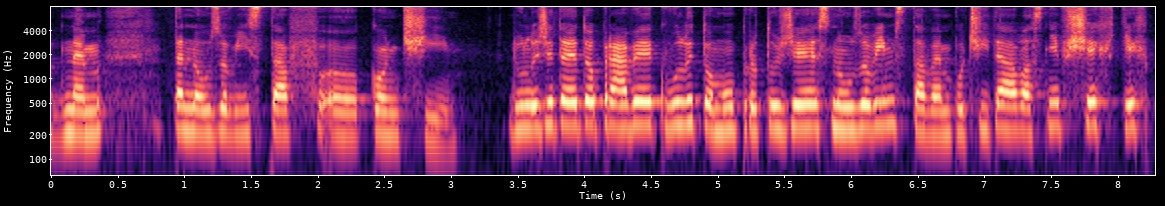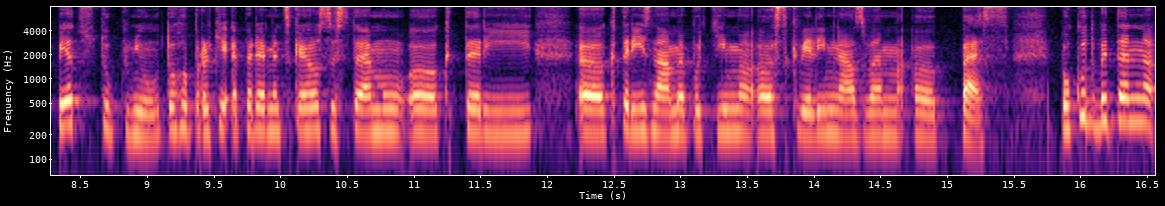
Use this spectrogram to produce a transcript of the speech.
dnem, ten nouzový stav končí. Důležité je to právě kvůli tomu, protože s nouzovým stavem počítá vlastně všech těch pět stupňů toho protiepidemického systému, eh, který, eh, který známe pod tím eh, skvělým názvem PES. Pokud by ten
